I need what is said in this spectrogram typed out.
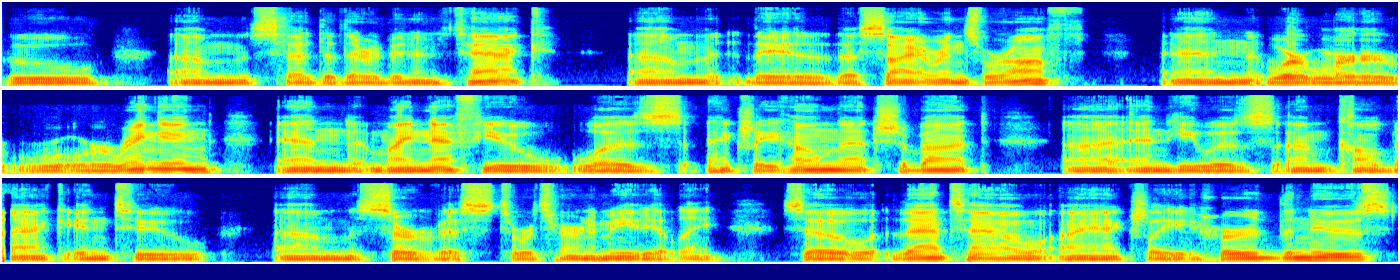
who um, said that there had been an attack. Um, the, the sirens were off and were, were, were ringing. And my nephew was actually home that Shabbat, uh, and he was um, called back into um, service to return immediately. So that's how I actually heard the news.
